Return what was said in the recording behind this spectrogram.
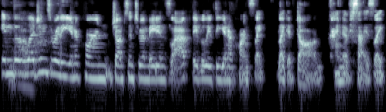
in the Wow. legends where the unicorn jumps into a maiden's lap, they believe the unicorn's like like a dog kind of size, like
